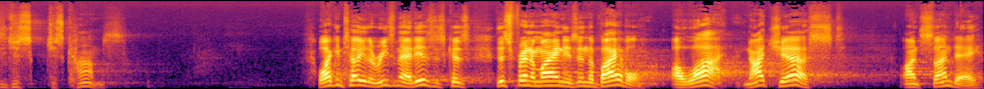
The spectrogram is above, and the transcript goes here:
He just, just comes. Well, I can tell you the reason that is is because this friend of mine is in the Bible a lot, not just on Sunday,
